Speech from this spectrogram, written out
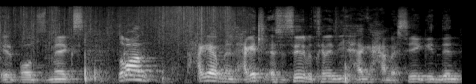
ال AirPods Max طبعا حاجة من الحاجات الأساسية اللي بتخلي دي حاجة حماسية جدا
